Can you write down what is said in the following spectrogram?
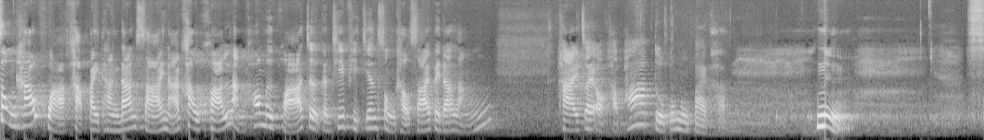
ส่งเท้าขวาค่ะไปทางด้านซ้ายนะ เข่าขวาหลังข้อมือขวาเจอกันที่พีเจียนส่งเข่าซ้ายไปด้านหลัง หายใจออกค่ะภาคตัวก้มลงไปค่ะหนึ่งส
